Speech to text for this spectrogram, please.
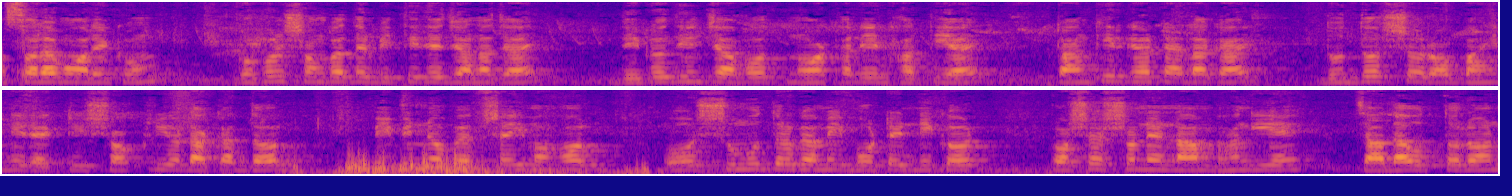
আসসালামু আলাইকুম। গোপন সংবাদের ভিত্তিতে জানা যায়, দীর্ঘদিন যাবৎ নোয়াখালীর হাতিয়ায় টাঙ্কিরঘাট এলাকায় দুর্দর্শ রব বাহিনীর একটি সক্রিয় ডাকাত দল, বিভিন্ন ব্যবসায়ী মহল ও সমুদ্রগামী বোটের নিকট প্রশাসনের নাম ভাঙিয়ে চাঁদা উত্তোলন,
